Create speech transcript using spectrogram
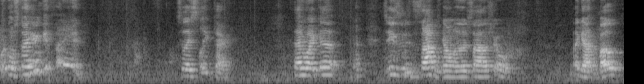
We're going to stay here and get fed. So they sleep there. They wake up. Jesus and his disciples go on the other side of the shore. They got in the boat,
